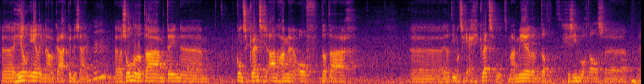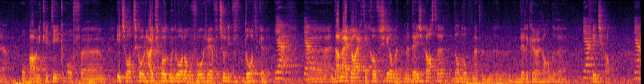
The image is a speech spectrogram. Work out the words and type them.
eh, heel eerlijk naar elkaar kunnen zijn. Mhm. Eh, zonder dat daar meteen eh, consequenties aan hangen of dat daar ja, dat iemand zich echt gekwetst voelt. Maar meer dat, dat het gezien wordt als eh, nou ja, opbouwende kritiek of eh, iets wat gewoon uitgesproken moet worden om vervolgens weer fatsoenlijk door te kunnen. Ja, ja. Eh, en daar merk ik wel echt een groot verschil met, met deze gasten dan bijvoorbeeld met een, een willekeurige andere ja. vriendschap. Ja,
